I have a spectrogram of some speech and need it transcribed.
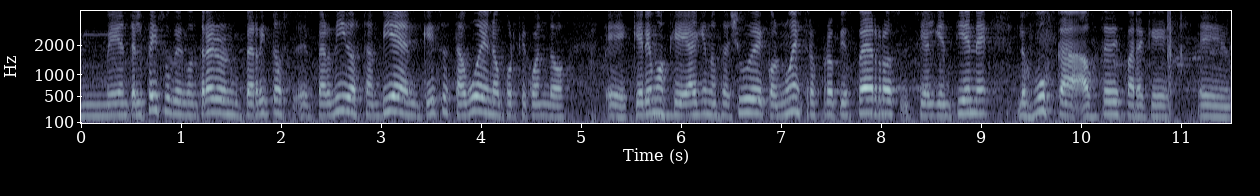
mediante el Facebook encontraron perritos perdidos también, que eso está bueno porque cuando eh, queremos que alguien nos ayude con nuestros propios perros, si alguien tiene, los busca a ustedes para que, eh,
